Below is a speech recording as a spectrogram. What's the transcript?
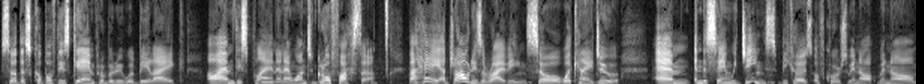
So the scope of this game probably will be like, oh, I'm this plant and I want to grow faster. But hey, a drought is arriving, so what can I do? Um, and the same with genes, because of course we're not we're not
